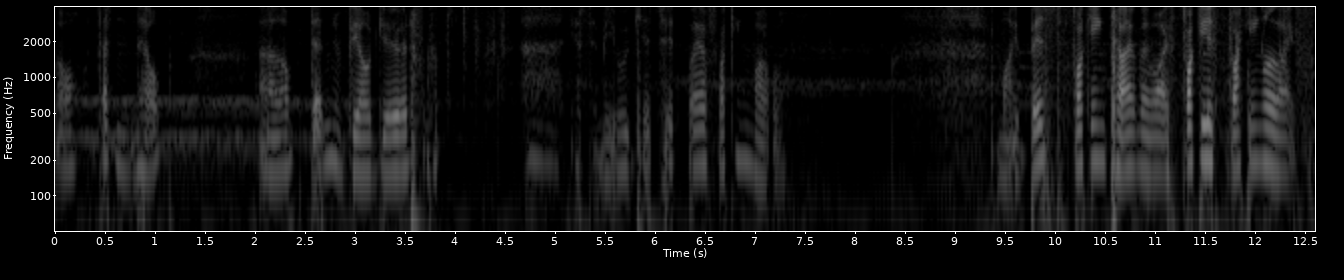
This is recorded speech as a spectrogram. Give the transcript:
Oh, that didn't help. Oh, that didn't feel good. Justin we gets hit by a fucking bottle. My best fucking time in my fucking fucking life.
